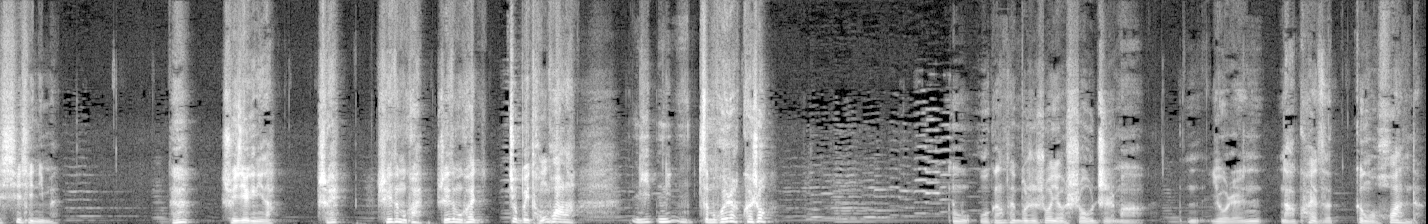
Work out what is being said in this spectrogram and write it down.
谢谢你们。”嗯，谁借给你的？谁？谁这么快？谁这么快就被同化了？你你怎么回事？快说！我我刚才不是说有手指吗？嗯，有人拿筷子跟我换的，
